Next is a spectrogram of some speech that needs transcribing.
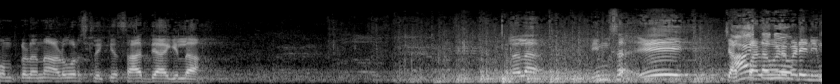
ಪಂಪ್ಗಳನ್ನು ಅಳವಡಿಸಲಿಕ್ಕೆ ಸಾಧ್ಯ ಆಗಿಲ್ಲ. ಅಲ್ಲಲ್ಲ ನಿಮ್ ಏ ಚಪ್ಪಾಳೆ ನಿಮ್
